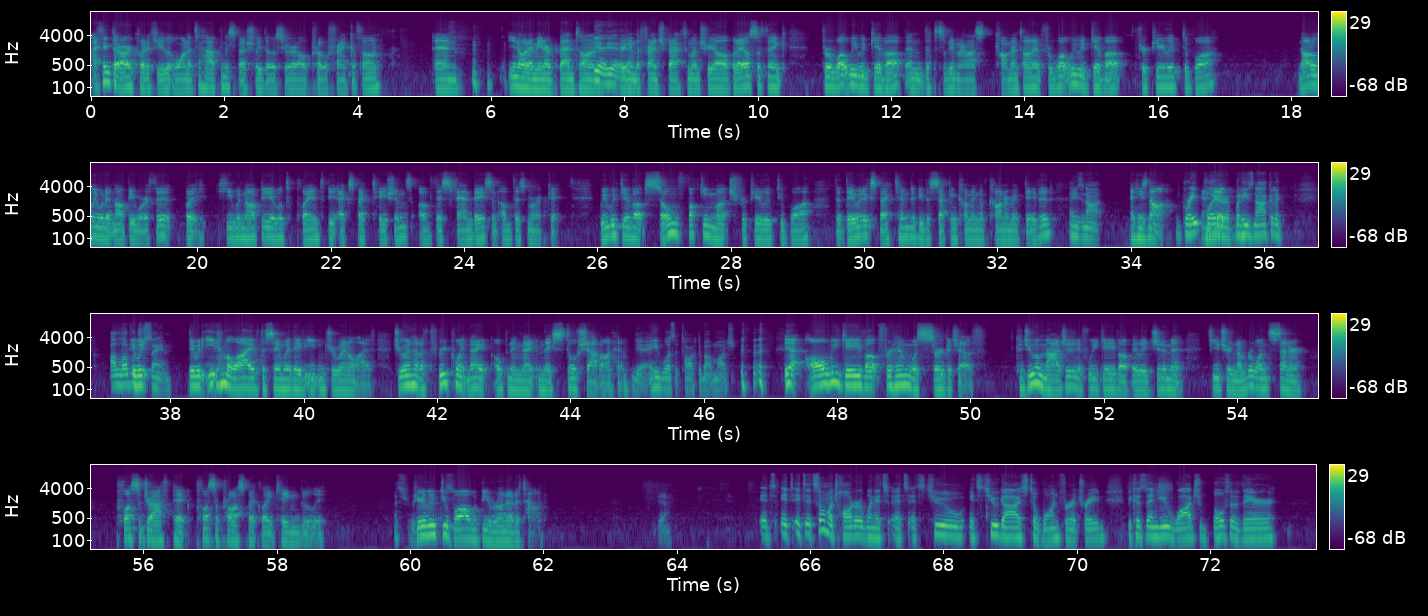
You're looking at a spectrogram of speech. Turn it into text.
I think there are quite a few that want it to happen, especially those who are all pro francophone, and you know what I mean, are bent on yeah, yeah, bringing yeah. the French back to Montreal. But I also think for what we would give up, and this will be my last comment on it, for what we would give up for Pierre Luc Dubois, not only would it not be worth it, but he would not be able to play into the expectations of this fan base and of this market. We would give up so fucking much for Pierre Luc Dubois that they would expect him to be the second coming of Connor McDavid. And he's not. And he's not. Great player, they, but he's not going to. I love what would, you're saying. They would eat him alive the same way they've eaten Drouin alive. Drouin had a three point night opening night and they still shot on him. Yeah, he wasn't talked about much. yeah, all we gave up for him was Sergachev. Could you imagine if we gave up a legitimate future number one center plus a draft pick plus a prospect like Kaiden Guhle? That's Pierre Luc Dubois would be run out of town. Yeah. It's it's it's it's so much harder when it's it's it's two it's two guys to one for a trade because then you watch both of their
